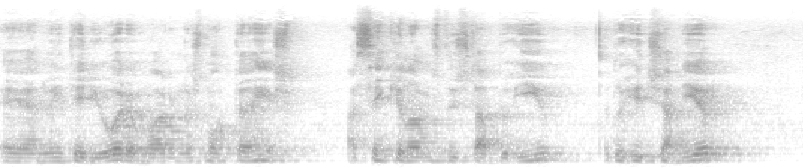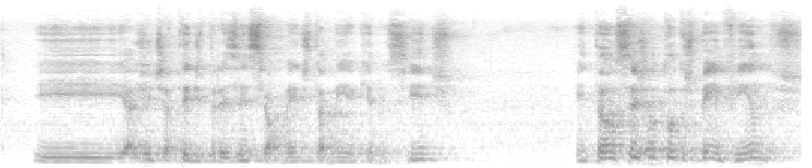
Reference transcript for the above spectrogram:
é, no interior, eu moro nas montanhas, a 100 quilômetros do estado do Rio, do Rio de Janeiro, e a gente atende presencialmente também aqui no sítio. Então sejam todos bem-vindos.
